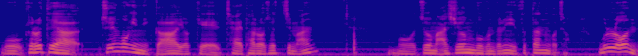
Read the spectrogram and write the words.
뭐 게롤트야 주인공이니까 이렇게 잘 다뤄줬지만 뭐 좀 아쉬운 부분들이 있었다는 거죠. 물론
